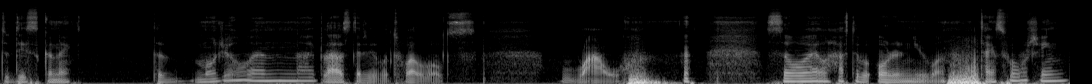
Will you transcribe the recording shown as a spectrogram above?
to disconnect the module and I blasted it with 12 volts wow so I'll have to order a new one. Thanks for watching.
